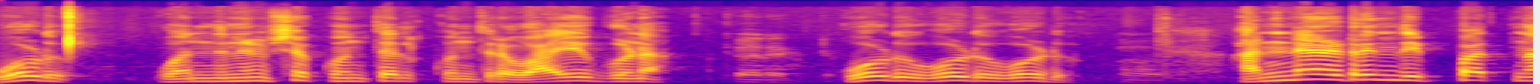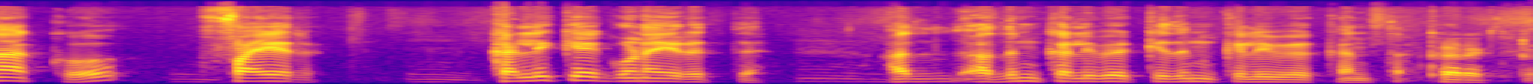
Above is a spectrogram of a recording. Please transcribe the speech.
ಓಡು ಒಂದು ನಿಮಿಷ ಕುಂತಲ್ಲಿ ಕುಂತ್ರೆ ವಾಯು ಗುಣ. ಓಡು ಓಡು ಓಡು. ಹನ್ನೆರಡರಿಂದ ಇಪ್ಪತ್ನಾಲ್ಕು ಫೈರ್ ಕಲಿಕೆ ಗುಣ ಇರುತ್ತೆ. ಅದು ಅದನ್ನ ಕಲಿಬೇಕು ಇದನ್ನ ಕಲಿಬೇಕಂತ. ಕರೆಕ್ಟ್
